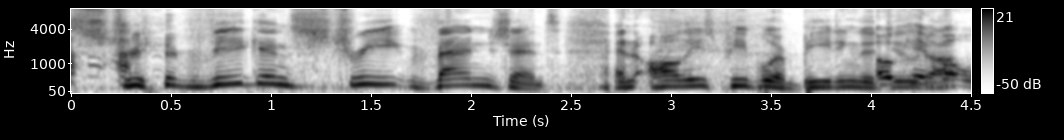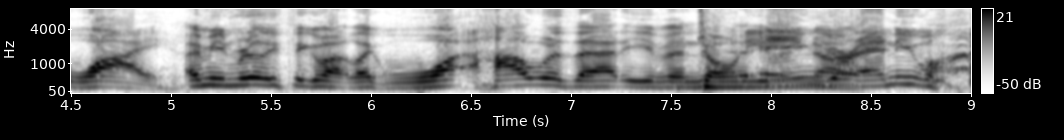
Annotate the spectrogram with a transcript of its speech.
street vegan street vengeance and all these people are beating the dude Okay, up but why? I mean, really think about it. like what? How would that even Don't even anger know. anyone?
